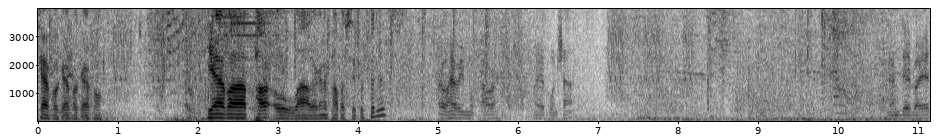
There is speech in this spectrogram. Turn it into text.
Careful, careful, careful. You have uh, power. Oh wow, they're gonna pop a super for this. I don't have any more power. I had one shot. I'm dead by it.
